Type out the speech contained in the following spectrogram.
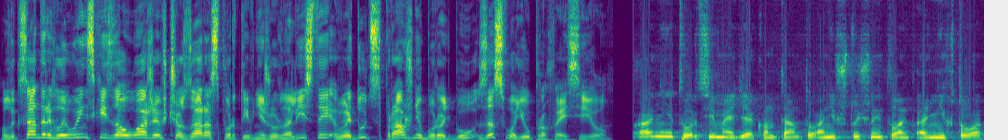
Олександр Гливинський зауважив, що зараз спортивні журналісти ведуть справжню боротьбу за свою професію. Ані творці медіаконтенту, ані штучний інтелект, ані ніхто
